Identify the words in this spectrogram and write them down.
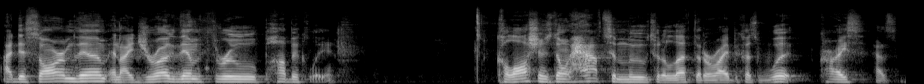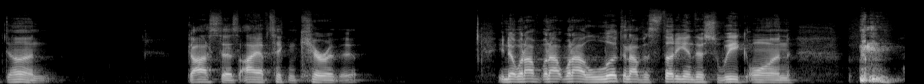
I disarmed them and I drug them through publicly. Colossians don't have to move to the left or the right because what Christ has done, God says, I have taken care of it. You know, when I, when I, when I looked and I've been studying this week on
